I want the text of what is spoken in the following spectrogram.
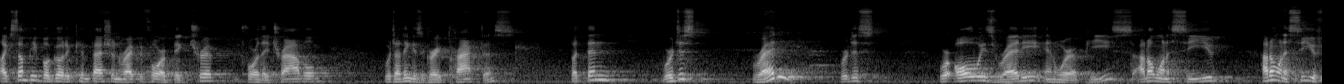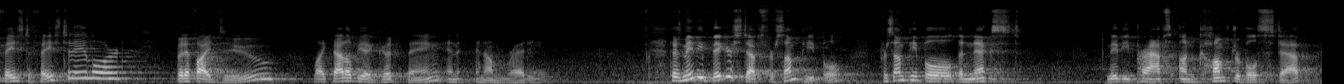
Like some people go to confession right before a big trip, before they travel, which I think is a great practice. But then we're just ready. We're just, we're always ready and we're at peace. I don't want to see you. I don't want to see you face to face today, Lord. But if I do, like that'll be a good thing and, and I'm ready. There's maybe bigger steps for some people. For some people, the next, maybe perhaps uncomfortable step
